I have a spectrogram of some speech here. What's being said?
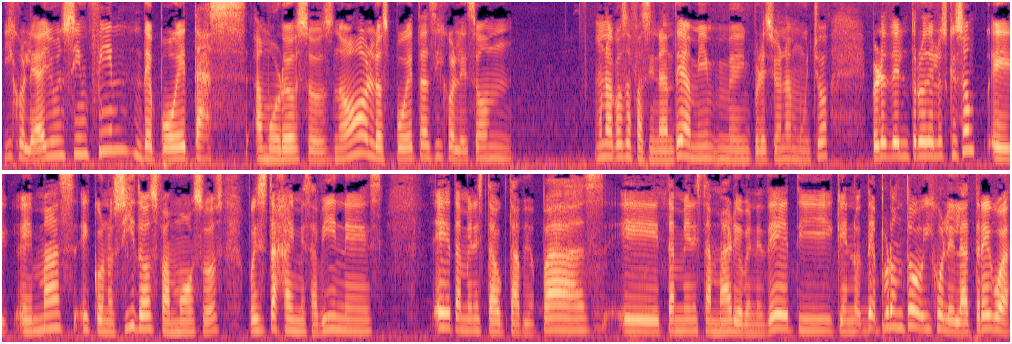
híjole, hay un sinfín de poetas amorosos, ¿no? Los poetas, híjole, son una cosa fascinante, a mí me impresiona mucho, pero dentro de los que son eh, eh, más eh, conocidos, famosos, pues está Jaime Sabines, eh, también está Octavio Paz, eh, también está Mario Benedetti, que no, de pronto, híjole, La Tregua,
